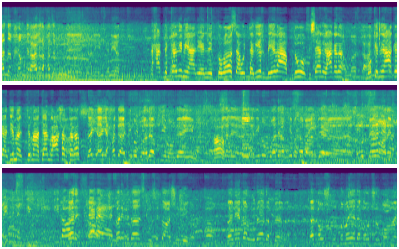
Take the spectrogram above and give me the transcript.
حسب خامة العجلة وحسب ال- يعني إمكانياتها. إحنا بنتكلم يعني إن التراث أو التاريخ بيلعب دور في سعر العجلة. الله يفتح ممكن. العجلة القديمه تبقى تعمل 10000 زي أي حاجة قديمة بيبقى لها قيمة ولها قيمة. آه. الحاجة القديمه بيبقى لها قيمة طبعا لها زبون فاهم الفرق وعارفها الفرق آه، الفرق إن ده اسمه 26 نيجر. آه. ده نيجر وده دبابة. ده كاوتش 300 ده كاوتش 400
